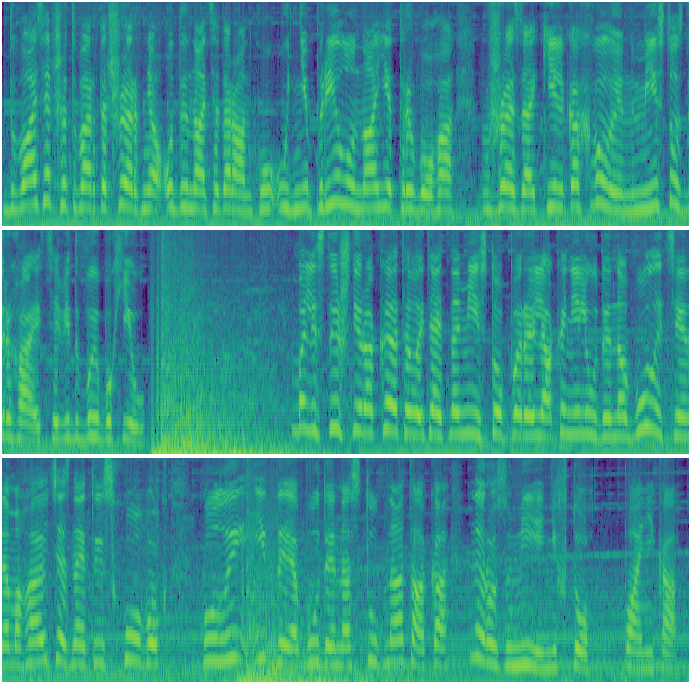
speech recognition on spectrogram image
24 червня, 11 ранку. У Дніпрі лунає тривога. Вже за кілька хвилин місто здригається від вибухів. Балістичні ракети летять на місто. Перелякані люди на вулиці намагаються знайти сховок. Коли і де буде наступна атака, не розуміє ніхто. Паніка.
